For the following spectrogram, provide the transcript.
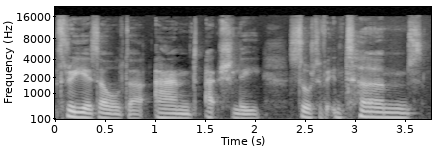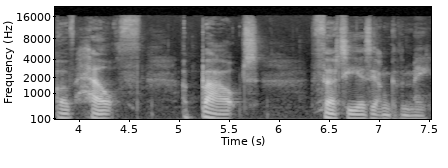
three years older and actually sort of in terms of health about 30 years younger than me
